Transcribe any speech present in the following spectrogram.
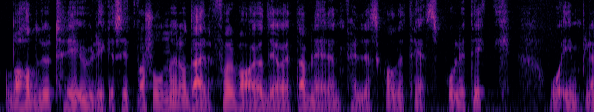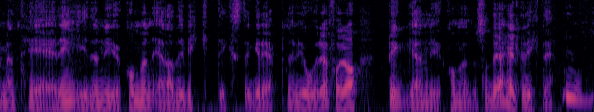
Og Da hadde du tre ulike situasjoner. og Derfor var jo det å etablere en felles kvalitetspolitikk og implementering i den nye kommunen en av de viktigste grepene vi gjorde for å bygge en ny kommune. Så det er helt riktig. Mm.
